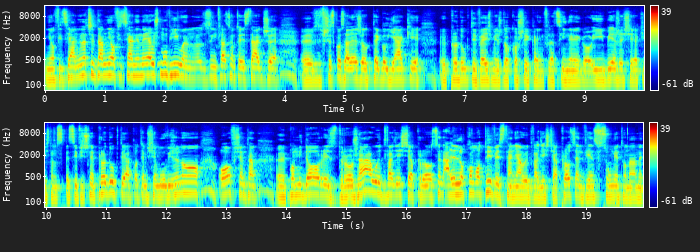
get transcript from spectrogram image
nieoficjalnie, znaczy tam nieoficjalnie, no ja już mówiłem, no z inflacją to jest tak, że y, wszystko zależy od tego, jakie y, produkty weźmiesz do koszyka inflacyjnego i bierze się jakieś tam specyficzne produkty, a potem się mówi, że no owszem, tam y, pomidory zdrożały 20%, ale lokomotywy staniały 20%, więc w sumie to mamy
